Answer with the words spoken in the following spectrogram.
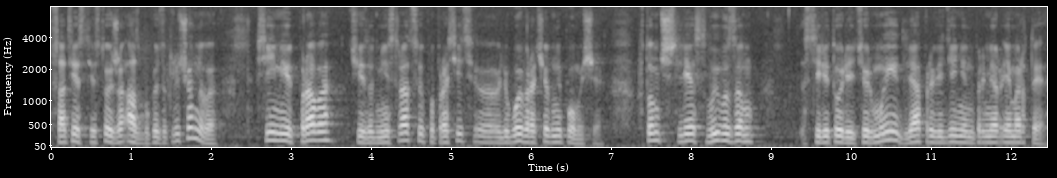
в соответствии с той же азбукой заключенного, все имеют право через администрацию попросить э, любой врачебной помощи, в том числе с вывозом с территории тюрьмы для проведения, например, МРТ.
